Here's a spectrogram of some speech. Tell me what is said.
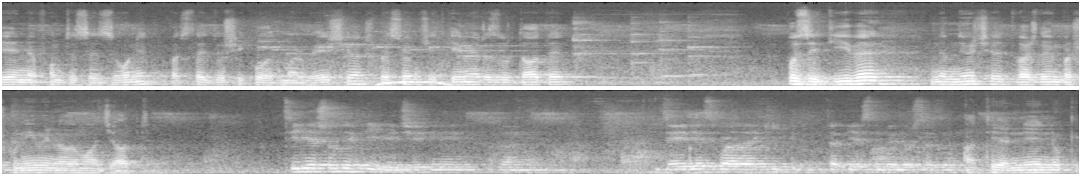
deri në fund të sezonit, pastaj do shikohet marrëveshja, shpresojmë që të kemi rezultate pozitive në mënyrë që të vazhdojmë bashkëpunimin edhe ma gjatë. Cili është objektivi që i keni dhënë Dedjes por edhe ekipit në këtë pjesë të mbetur të sezonit? Atëherë, ne nuk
